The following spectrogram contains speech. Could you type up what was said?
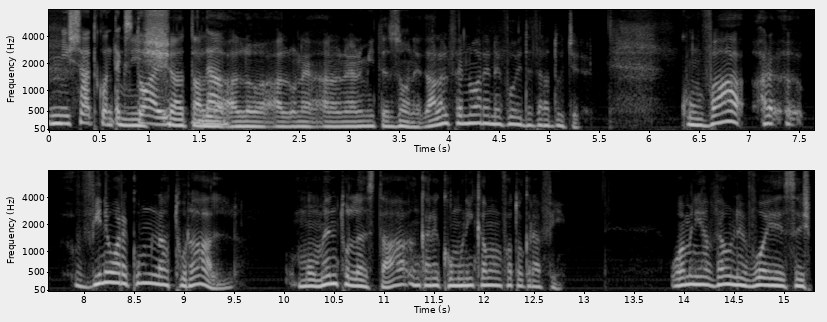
Nișat, contextual. Nișat al, da. al, al, unei, al unei anumite zone, dar altfel nu are nevoie de traducere. Cumva ar, uh, vine oarecum natural momentul ăsta în care comunicăm în fotografii. Oamenii aveau nevoie să-și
